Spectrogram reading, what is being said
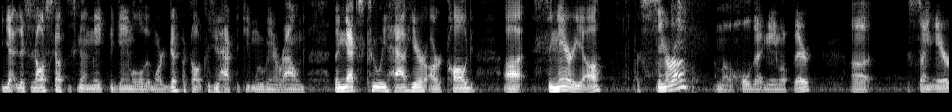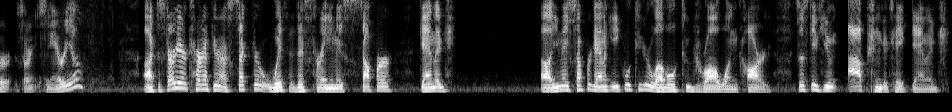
yeah, this is all stuff that's going to make the game a little bit more difficult because you have to keep moving around. The next two we have here are called uh, Cinera. I'm going to hold that name up there. Uh, Scenaria. Uh, to start your turn, if you're in a sector with this terrain, you may suffer damage. Uh, you may suffer damage equal to your level to draw one card. So this gives you an option to take damage.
